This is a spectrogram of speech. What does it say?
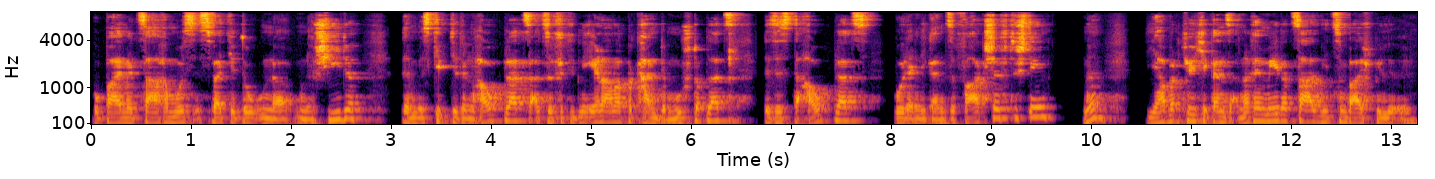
wobei man sagen muss, es wird ja da unterschieden. Ähm, es gibt ja den Hauptplatz, also für den Ehrenamer bekannte Musterplatz. Das ist der Hauptplatz, wo dann die ganzen Fahrgeschäfte stehen. Ne? Die haben natürlich eine ganz andere Meterzahl, wie zum Beispiel äh,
